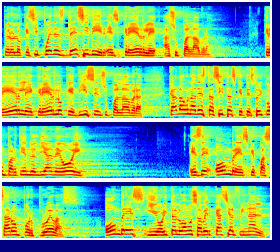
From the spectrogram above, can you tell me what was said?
pero lo que sí puedes decidir es creerle a su palabra. Creerle, creer lo que dice en su palabra. Cada una de estas citas que te estoy compartiendo el día de hoy es de hombres que pasaron por pruebas. Hombres, y ahorita lo vamos a ver casi al final,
